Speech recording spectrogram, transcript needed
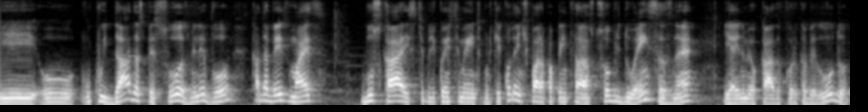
E o, o cuidar das pessoas me levou cada vez mais buscar esse tipo de conhecimento, porque quando a gente para para pensar sobre doenças, né, e aí no meu caso couro cabeludo,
